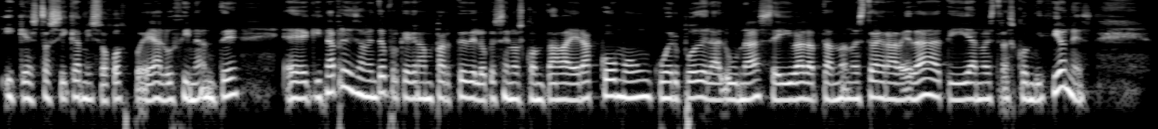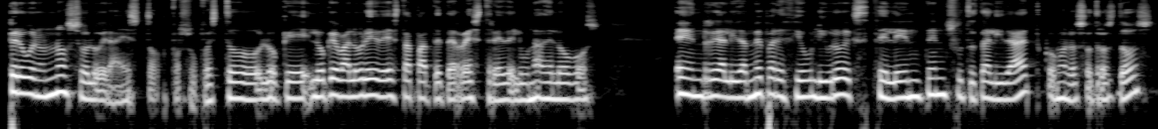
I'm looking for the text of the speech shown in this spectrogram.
y que esto sí que a mis ojos fue alucinante eh, quizá precisamente porque gran parte de lo que se nos contaba era cómo un cuerpo de la Luna se iba adaptando a nuestra gravedad y a nuestras condiciones. Pero bueno, no solo era esto, por supuesto, lo que, lo que valoré de esta parte terrestre de Luna de Lobos. En realidad me pareció un libro excelente en su totalidad, como los otros dos,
